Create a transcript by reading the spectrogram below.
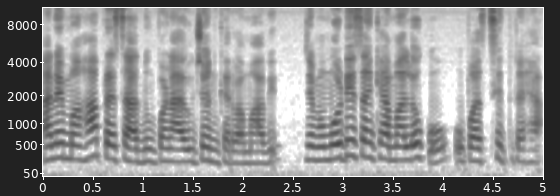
અને મહાપ્રસાદનું પણ આયોજન કરવામાં આવ્યું, જેમાં મોટી સંખ્યામાં લોકો ઉપસ્થિત રહ્યા.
